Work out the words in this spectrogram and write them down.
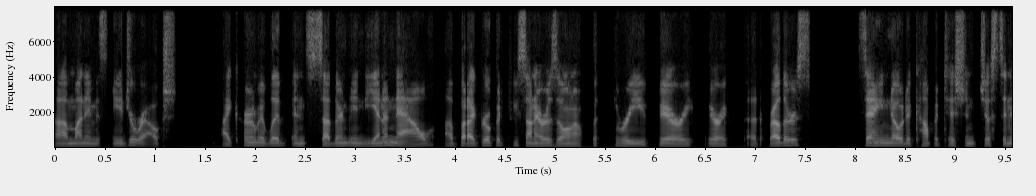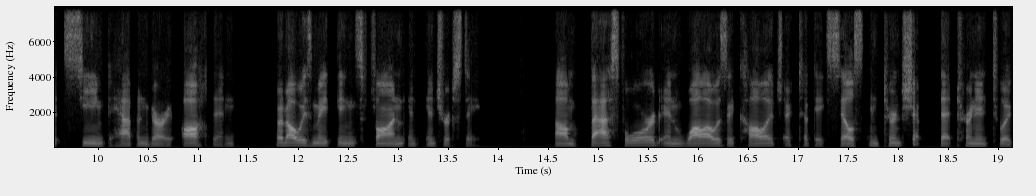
uh, my name is Andrew Roush. I currently live in southern Indiana now, uh, but I grew up in Tucson, Arizona with three very, very competitive brothers. Saying no to competition just didn't seem to happen very often, but always made things fun and interesting. Um, fast forward, and while I was in college, I took a sales internship that turned into a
